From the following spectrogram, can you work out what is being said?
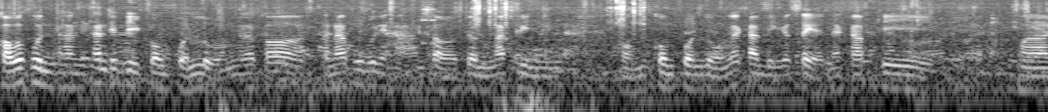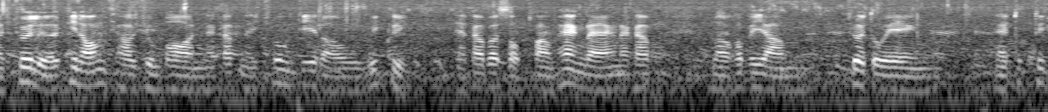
ขอบพระคุณทางท่านทิบดีกรมฝนหลวง แล้วก็คณะผู้บริหารต่อจนนักบินของกรมฝนหลวงและการบินเกษตรนะครับที่มาช่วยเหลือพี่น้องชาวชุมพรนะครับในช่วงที่เราวิกฤตนะครับประสบความแห้งแล้งนะครับ เราก็พยายามช่วยตัวเองในทุกทิศ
